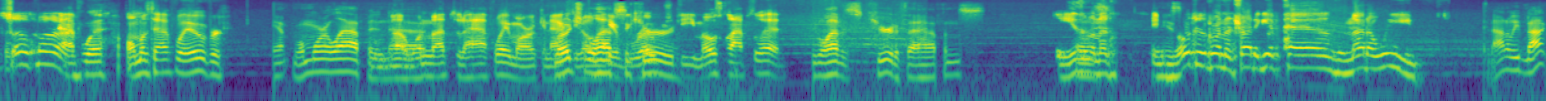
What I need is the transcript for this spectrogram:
So far, Halfway, almost halfway over. Yep. One more lap and uh, uh, one lap to the halfway mark, and Roach actually will have secured- Roach the most laps ahead. we'll have it secured if that happens. he's Yes. gonna. He's- Roach is going to try to get past not a weed. And I don't not.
